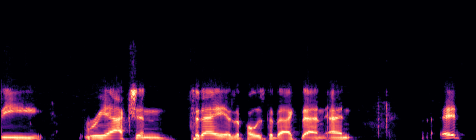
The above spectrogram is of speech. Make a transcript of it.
the reaction today as opposed to back then, and it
